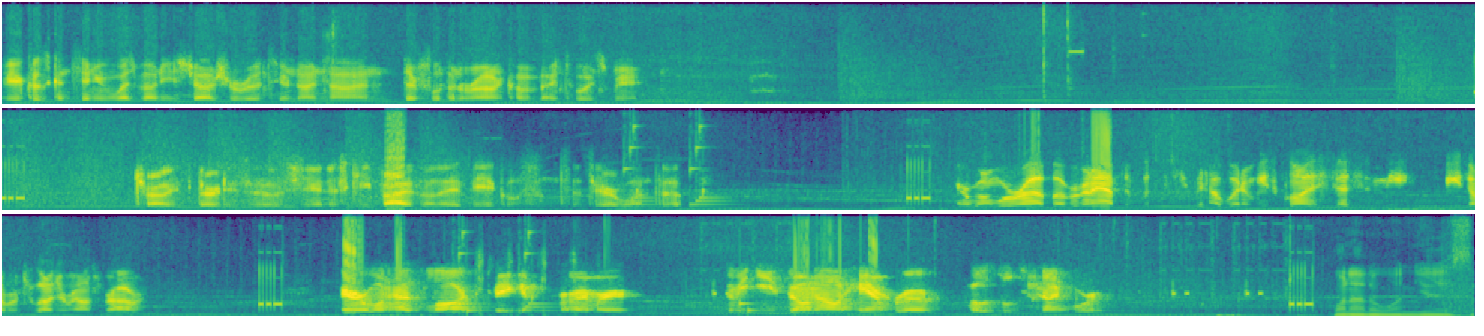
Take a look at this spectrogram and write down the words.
vehicles continuing westbound East Joshua Road 299. They're flipping around coming back towards me. Charlie 30, so she and just keep eyes on that vehicle since Air 1's up. Air 1, we're up, but we're gonna have to put the keep it up with him. He's calling excessive me. Speeds over 200 rounds per hour. Air 1 has locked, taken primary. It's gonna be eastbound Alhambra, postal 294. One out of one units.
